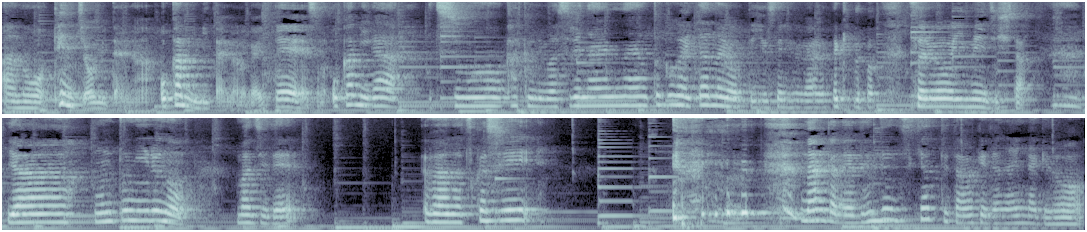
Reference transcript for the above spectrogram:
あの店長みたいなおかみみたいなのがいてそのおかみが「私も過去に忘れられない男がいたのよ」っていうセリフがあるんだけどそれをイメージした。いやー本当にいるの。マジで。うわ懐かしい。なんかね全然付き合ってたわけじゃないんだけど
